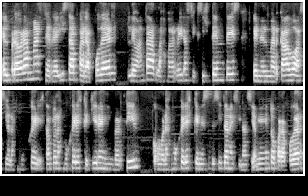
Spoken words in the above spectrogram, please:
El programa se realiza para poder levantar las barreras existentes en el mercado hacia las mujeres, tanto las mujeres que quieren invertir como las mujeres que necesitan el financiamiento para poder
